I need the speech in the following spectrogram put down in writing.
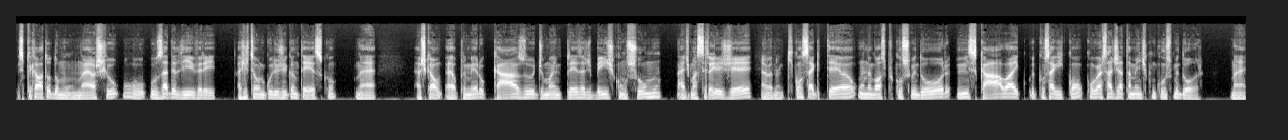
explicar para todo mundo, né? Eu acho que o, o, o Zé Delivery, a gente tem um orgulho gigantesco, né? Acho que é o, é o, primeiro caso de uma empresa de bens de consumo, né, de uma CPG, é que consegue ter um negócio para o consumidor em escala e, e consegue co conversar diretamente com o consumidor, né?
